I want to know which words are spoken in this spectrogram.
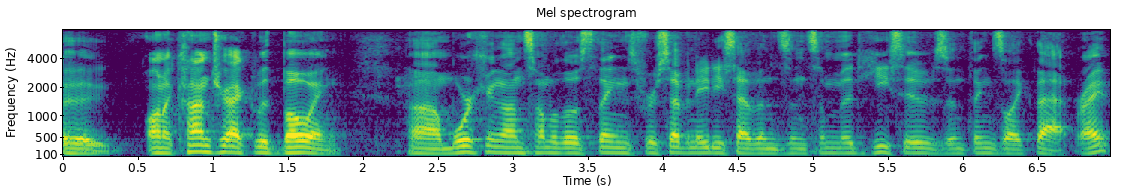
uh, on a contract with Boeing um, working on some of those things for 787s and some adhesives and things like that, right?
